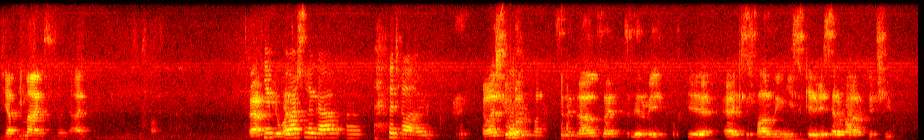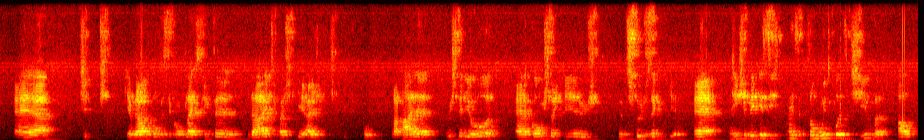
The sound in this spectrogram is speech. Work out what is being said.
de abrir mais esses olhares, esse espaço. É, eu, eu acho, acho legal. Uh. Eu acho que o próprio celebrar o design brasileiro mesmo, porque é que vocês falaram no início que esse era o maior objetivo, é, de, de quebrar um pouco esse complexo de inferioridade. Eu acho que a gente tipo, trabalha no exterior é, com estrangeiros, nos estúdios aqui, é, a gente vê que existe uma recepção muito positiva ao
